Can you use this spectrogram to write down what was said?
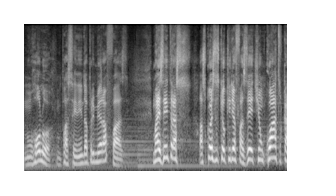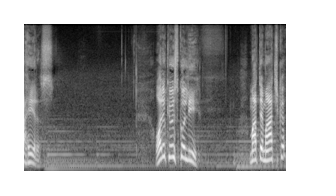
Não rolou, não passei nem da primeira fase. Mas entre as, as coisas que eu queria fazer, tinham quatro carreiras. Olha o que eu escolhi: matemática,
